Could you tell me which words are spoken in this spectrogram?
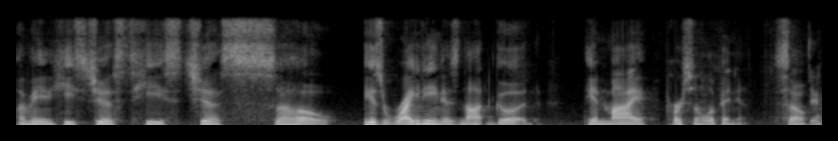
I mean, he's just he's just so his writing is not good in my personal opinion. So Yeah.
